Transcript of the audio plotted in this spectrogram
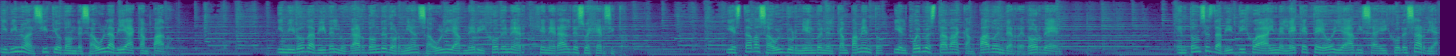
y vino al sitio donde Saúl había acampado. Y miró David el lugar donde dormían Saúl y Abner hijo de Ner, general de su ejército. Y estaba Saúl durmiendo en el campamento, y el pueblo estaba acampado en derredor de él. Entonces David dijo a Ahimelech Teo y a Abisa hijo de Sarbia,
